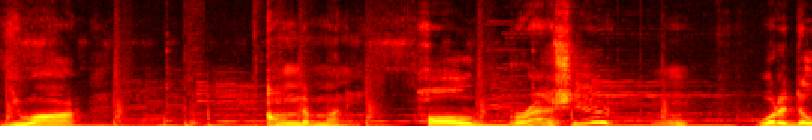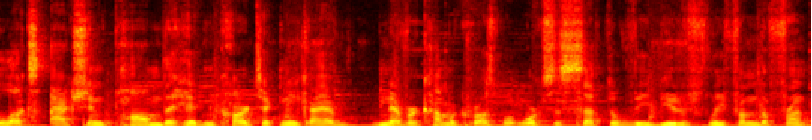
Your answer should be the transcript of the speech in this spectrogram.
You are on the money. Paul Brashier? Hmm. What a deluxe action palm, the hidden card technique I have never come across but works acceptably beautifully from the front.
